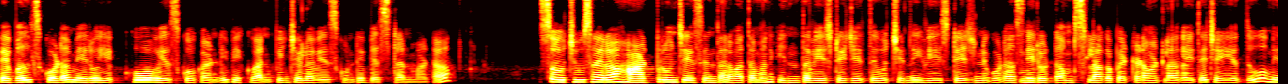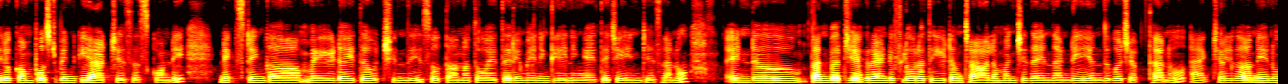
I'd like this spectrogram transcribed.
పెబల్స్ కూడా మీరు ఎక్కువ వేసుకోకండి. మీకు అనిపించేలా వేసుకుంటే బెస్ట్ అనమాట. సో, చూసారా హార్ట్ ప్రూన్ చేసిన తర్వాత మనకి ఇంత వేస్టేజ్ అయితే వచ్చింది. ఈ వేస్టేజ్‌ని కూడా మీరు డంప్స్ లాగా పెట్టడం అట్లాగైతే చేయొద్దు. మీరు కంపోస్ట్ బిన్‌కి యాడ్ చేసేసుకోండి. నెక్స్ట్ ఇంకా మెయిడ్ అయితే వచ్చింది. సో, తనతో అయితే రిమైనింగ్ క్లీనింగ్ అయితే చేయించేశాను. అండ్ తన్బర్జియా గ్రాండిఫ్లోరా తీయటం చాలా మంచిదైందండి ఎందుకో చెప్తాను. యాక్చువల్‌గా నేను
